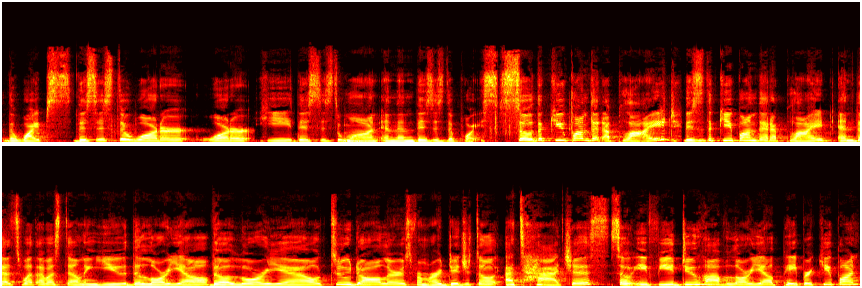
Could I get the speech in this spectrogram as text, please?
the wipes. This is the water, water heat. This is the one. And then this is the Poise. So the coupon that applied, this is the coupon that applied. And that's what I was telling you. The L'Oreal, the L'Oreal $2 from our digital attaches. So if you do have L'Oreal paper coupon,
